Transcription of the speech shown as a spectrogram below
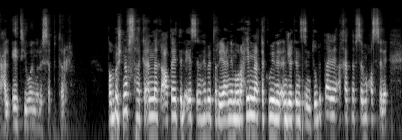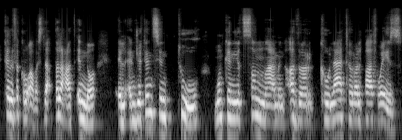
على ال AT 1 receptor طب مش نفسها؟ كأنك أعطيت ال ACE inhibitor يعني مو راح يمنع تكوين ال angiotensin 2 بالتالي أخذت نفس المحصلة. كانوا يفكروا آه بس لا طلعت إنه ال angiotensin 2 ممكن يتصنع من other collateral pathways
